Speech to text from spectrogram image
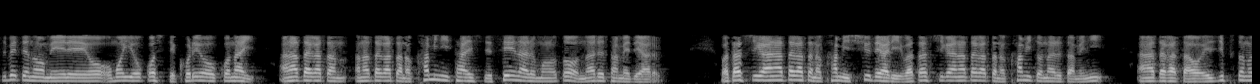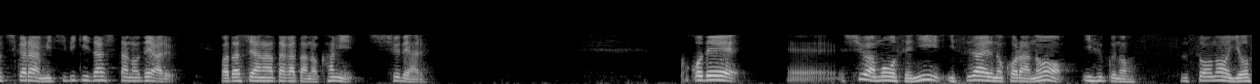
すべての命令を思い起こしてこれを行い、あなた方、あなた方の神に対して聖なるものとなるためである。私があなた方の神主であり、私があなた方の神となるために、あなた方をエジプトの地から導き出したのである。私はあなた方の神、主である。ここで、えー、主はモーセにイスラエルの子らの衣服の裾の四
